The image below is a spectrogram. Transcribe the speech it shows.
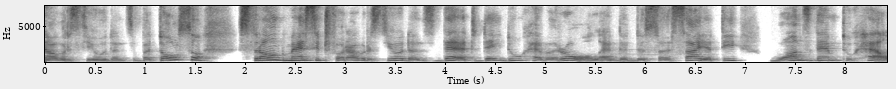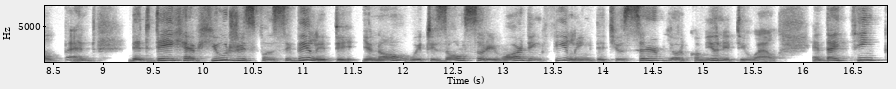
our students, but also strong message for our students that they do have a role and that the society wants them to help and that they have huge responsibility, you know, which is also rewarding feeling that you serve your community well. And I think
